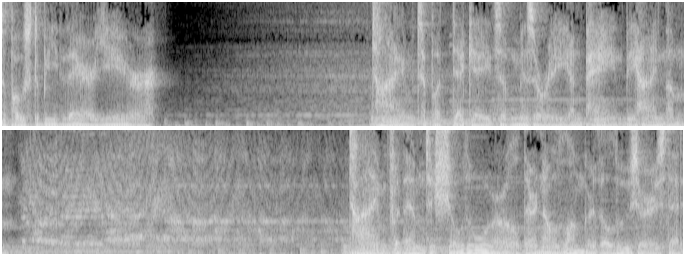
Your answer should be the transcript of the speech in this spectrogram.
Supposed to be their year. Time to put decades of misery and pain behind them. Time for them to show the world they're no longer the losers that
